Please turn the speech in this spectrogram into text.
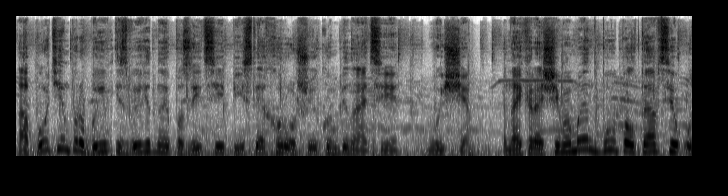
а потім пробив із вигідної позиції після хорошої комбінації вище. Найкращий момент був полтавців у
